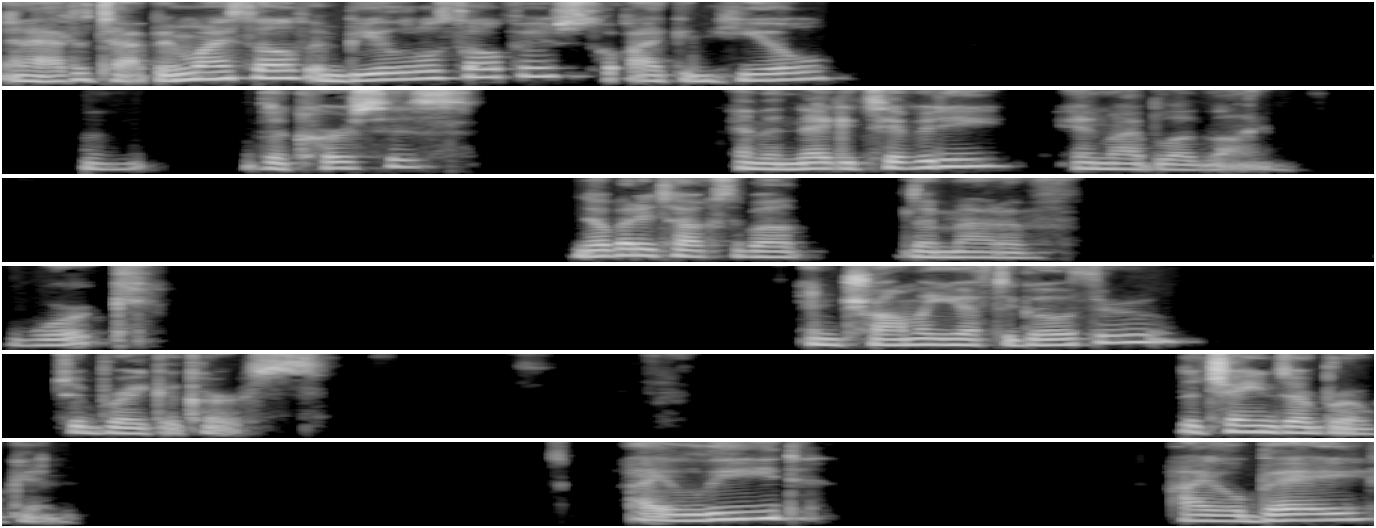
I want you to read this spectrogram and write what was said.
And I have to tap in myself and be a little selfish so I can heal the curses and the negativity in my bloodline. Nobody talks about the amount of work and trauma you have to go through to break a curse. The chains are broken. I lead, I obey,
